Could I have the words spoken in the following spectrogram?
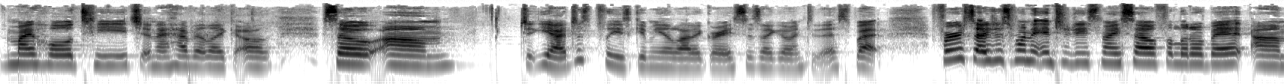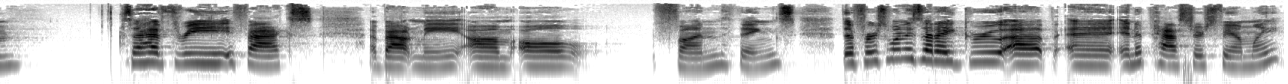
my whole teach, and I have it like all. So um, j- yeah, just please give me a lot of grace as I go into this. But first, I just want to introduce myself a little bit. Um, so I have three facts about me, um, all fun things. The first one is that I grew up uh, in a pastor's family.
